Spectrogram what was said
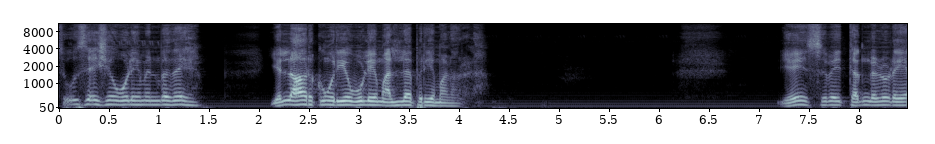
சுசேஷ ஊழியம் என்பது எல்லாருக்கும் உரிய ஊழியம் அல்ல பிரியமானவர்களா. இயேசுவை தங்களுடைய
